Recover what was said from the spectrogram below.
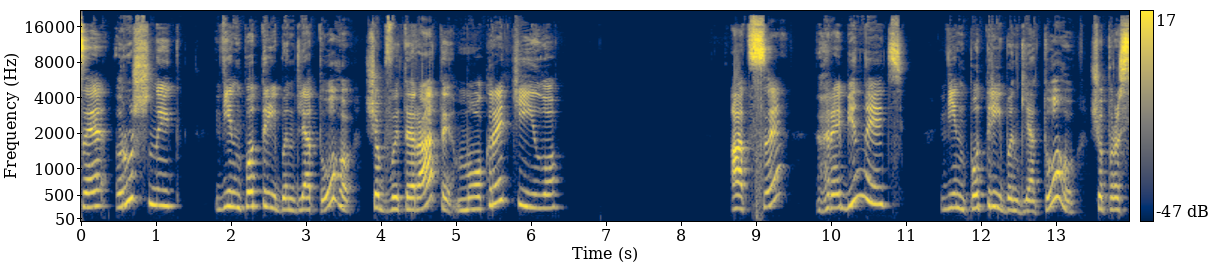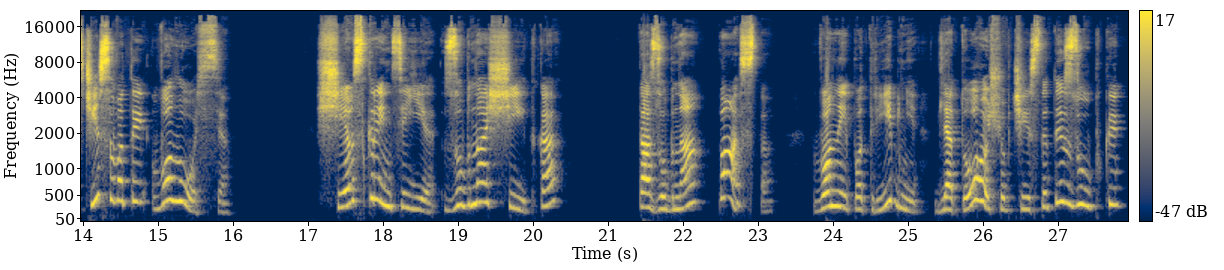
Це рушник. Він потрібен для того, щоб витирати мокре тіло. А це гребінець. Він потрібен для того, щоб розчісувати волосся. Ще в скринці є зубна щітка та зубна паста. Вони потрібні для того, щоб чистити зубки.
